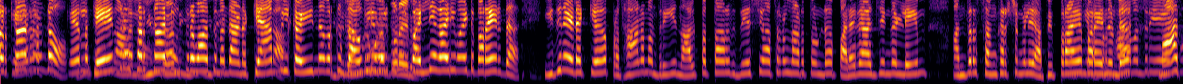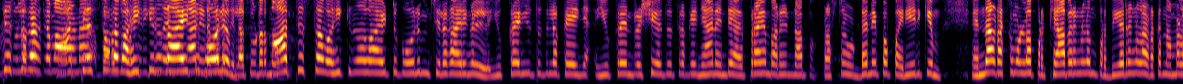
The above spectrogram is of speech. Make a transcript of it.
സർക്കാരിനുണ്ടോ? കേന്ദ്ര സർക്കാരിന്റെ ഇത് ഉത്തരവാദിത്വം എന്താണ്? ക്യാമ്പിൽ കഴിയുന്നവർക്ക് സൗകര്യം. വലിയ കാര്യമായിട്ട് പറയരുത്. ഇതിനിടയ്ക്ക് പ്രധാനമന്ത്രി നാൽപ്പത്തി ആറ് വിദേശയാത്രകൾ നടത്തുന്നുണ്ട്. പല രാജ്യങ്ങളിലെയും അന്തർ സംഘർഷങ്ങളിൽ അഭിപ്രായം പറയുന്നുണ്ട്. മാധ്യസ്ഥത മാധ്യസ്ഥത വഹിക്കുന്നതായിട്ട് പോലും. മാധ്യസ്ഥ വഹിക്കുന്നതായിട്ട് പോലും ചില കാര്യങ്ങളിൽ യുക്രൈൻ യുദ്ധത്തിലൊക്കെ യുക്രൈൻ റഷ്യ യുദ്ധത്തിലൊക്കെ ഞാൻ എന്റെ അഭിപ്രായം പറഞ്ഞിട്ടുണ്ട് ആ പ്രശ്നം ഉടനെ ഇപ്പോൾ പരിഹരിക്കും എന്നടക്കമുള്ള പ്രഖ്യാപനങ്ങളും പ്രതികരണങ്ങളും അടക്കം നമ്മൾ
